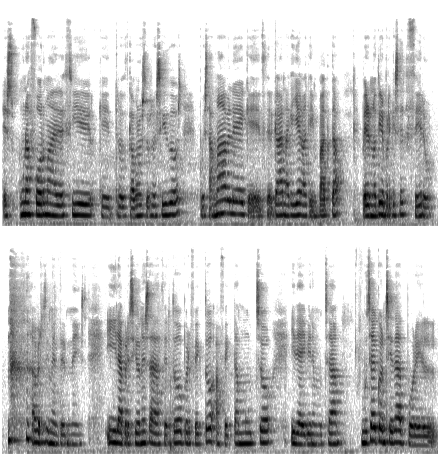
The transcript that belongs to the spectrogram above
es una forma de decir que traduzcamos nuestros residuos pues amable, que cercana, que llega, que impacta, pero no tiene por qué ser cero. a ver si me entendéis. Y la presión esa de hacer todo perfecto afecta mucho y de ahí viene mucha, mucha ansiedad por el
